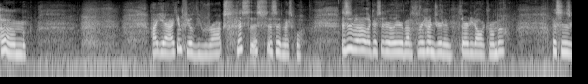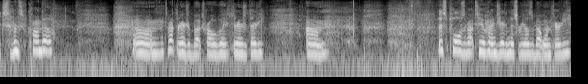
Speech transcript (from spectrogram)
Um, I, yeah, I can feel these rocks. This, this, this is a nice pool. This is about, like I said earlier, about a $330 combo. This is expensive combo. Um, it's about 300 bucks probably, 330. Um, this pool's about 200 and this reel's about 130.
